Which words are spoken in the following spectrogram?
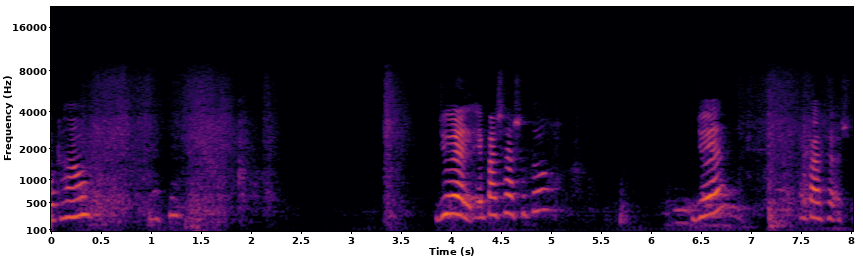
উঠাও। জুয়েল, এ পাশে আসো তো। জুয়েল, এ পাশে আসো।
